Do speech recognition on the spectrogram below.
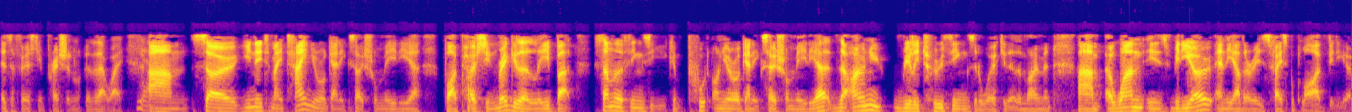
as a first impression. Look at it that way. Yeah. Um, so you need to maintain your organic social media by posting regularly, but some of the things that you can put on your organic social media, the only really two things that are working at the moment. Um, one is video, and the other is Facebook Live video.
